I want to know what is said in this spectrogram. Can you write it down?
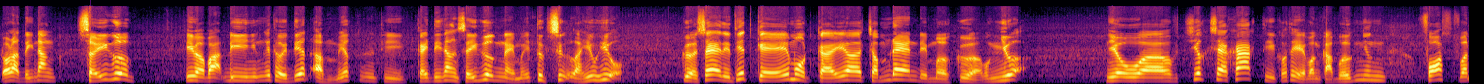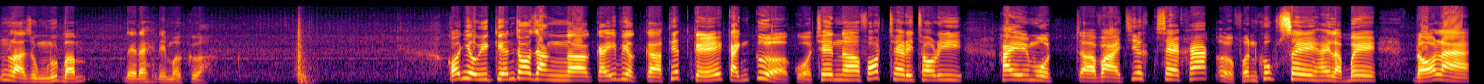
đó là tính năng sấy gương khi mà bạn đi những cái thời tiết ẩm ướt thì cái tính năng sấy gương này mới thực sự là hữu hiệu. Cửa xe thì thiết kế một cái chấm đen để mở cửa bằng nhựa. Nhiều uh, chiếc xe khác thì có thể bằng cảm ứng nhưng Ford vẫn là dùng nút bấm. Để đây để mở cửa. Có nhiều ý kiến cho rằng uh, cái việc uh, thiết kế cánh cửa của trên uh, Ford Territory hay một uh, vài chiếc xe khác ở phân khúc C hay là B đó là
